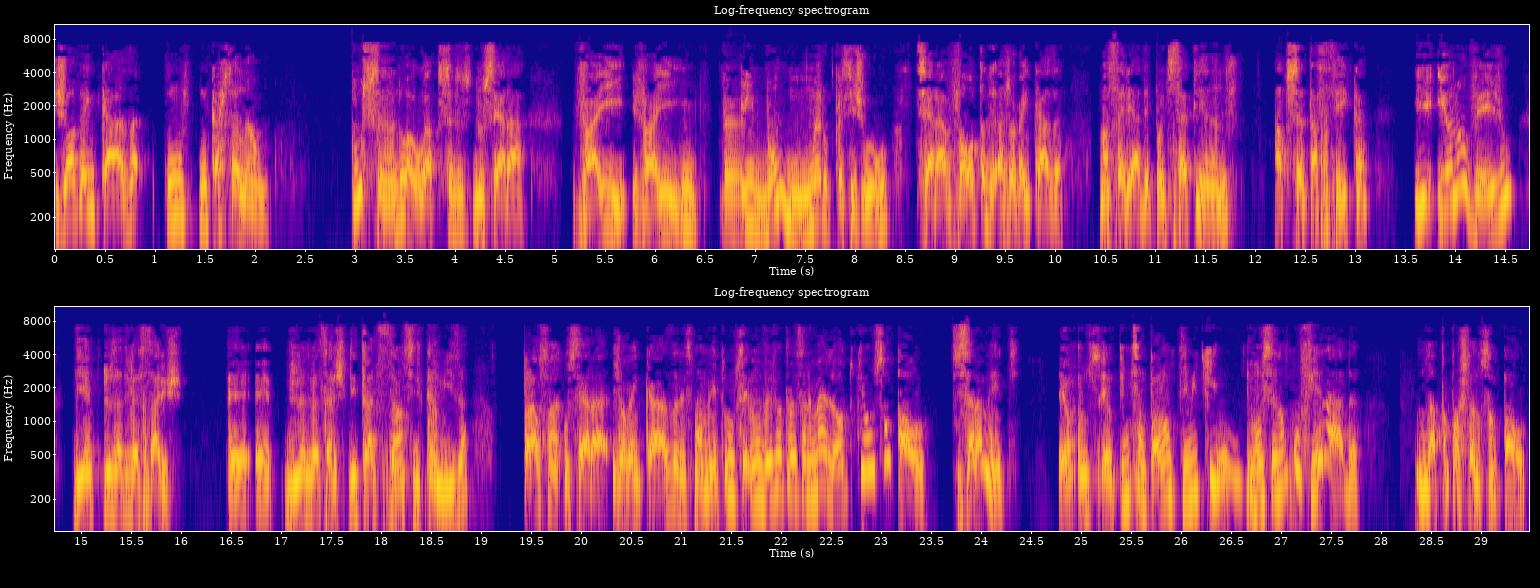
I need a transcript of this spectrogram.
joga em casa com um Castelão pulsando, a, torcida do, do Ceará vai, vai em, em bom número para esse jogo. O Ceará volta a jogar em casa na Série A depois de sete anos. A torcida está seca. E, e, eu não vejo, diante dos adversários, é, é, dos adversários de tradição, assim, de camisa, para o, Ceará jogar em casa nesse momento, eu não, sei, eu não vejo um adversário melhor do que o São Paulo. Sinceramente. Eu, eu, o time de São Paulo é um time que você não confia nada. Não dá para apostar no São Paulo.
